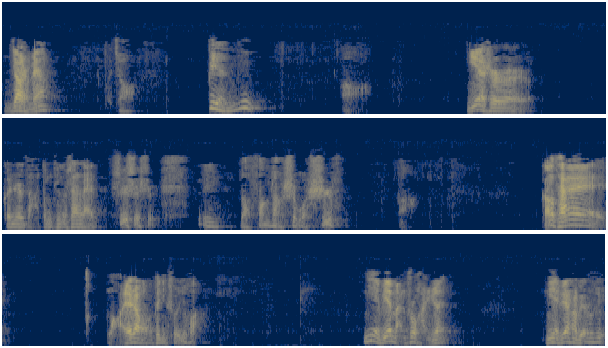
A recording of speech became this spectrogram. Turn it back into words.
你叫什么呀？我叫辩务。哦，你也是跟着打洞庭山来的？是是是，嗯，老方丈是我师傅。刚才老爷让我跟你说句话。你也别满处喊冤，你也别上别处去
